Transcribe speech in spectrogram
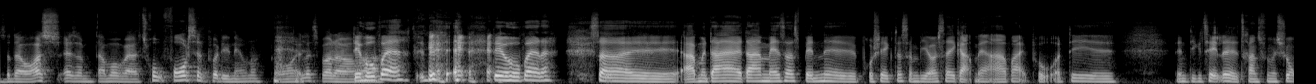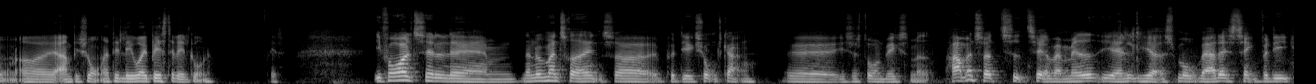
Så der er også, altså, der må være tro fortsat på de nævner. Og ellers var der det håber jeg. Det, det håber jeg da. Så øh, ja, men der, er, der er masser af spændende projekter, som vi også er i gang med at arbejde på, og det, øh, den digitale transformation og ambitioner, det lever i bedste velgående. Fedt. I forhold til, øh, når nu man træder ind så på direktionsgangen øh, i så stor en virksomhed, har man så tid til at være med i alle de her små hverdagsting? Fordi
